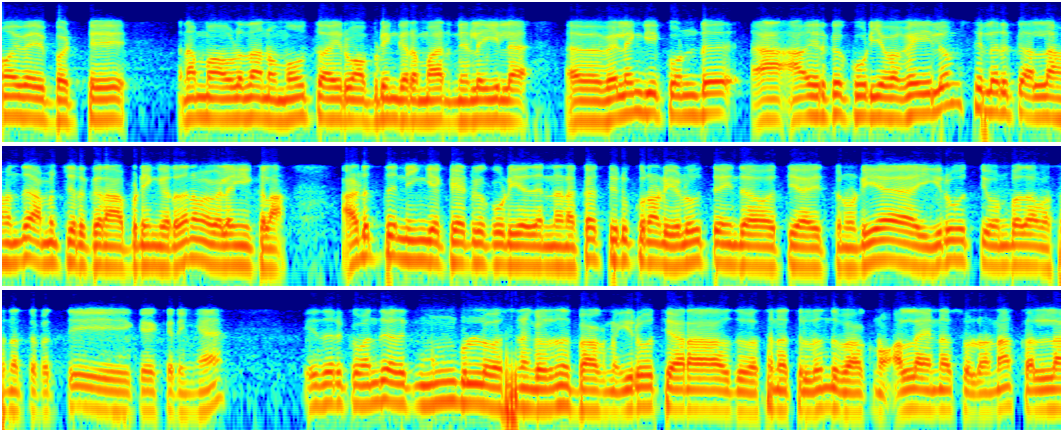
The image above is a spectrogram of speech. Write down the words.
நோய்வாய்ப்பட்டு நம்ம அவ்வளோதான் நம்ம மௌத்து ஆயிரும் அப்படிங்கிற மாதிரி நிலையில விளங்கி கொண்டு இருக்கக்கூடிய வகையிலும் சிலருக்கு எல்லாம் வந்து அமைச்சிருக்கிறான் அப்படிங்கிறத நம்ம விளங்கிக்கலாம். அடுத்து நீங்க கேட்கக்கூடியது என்னன்னாக்கா திருக்குறள் எழுபத்தி ஐந்தாவது அத்தியாயத்தினுடைய இருபத்தி ஒன்பதாம் வசனத்தை பத்தி கேட்குறீங்க. இதற்கு வந்து அதுக்கு முன்புள்ள வசனங்கள் இருந்து பார்க்கணும். இருபத்தி ஆறாவது வசனத்திலிருந்து பார்க்கணும். அல்லாஹ் என்ன சொல்கிறேன்னா கல்லா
